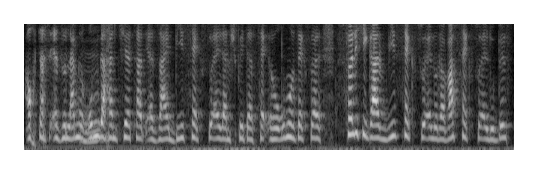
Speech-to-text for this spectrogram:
auch, dass er so lange Mhm. rumgehantiert hat, er sei bisexuell, dann später äh, homosexuell. Ist völlig egal, wie sexuell oder was sexuell du bist.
